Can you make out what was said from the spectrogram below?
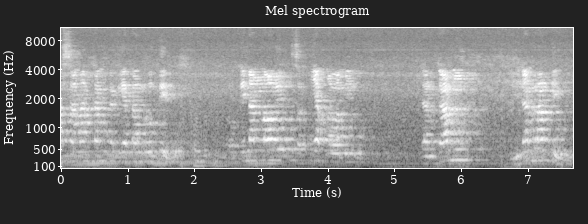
melaksanakan kegiatan rutin. Rutinan maulid setiap malam minggu dan kami pimpinan ranting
